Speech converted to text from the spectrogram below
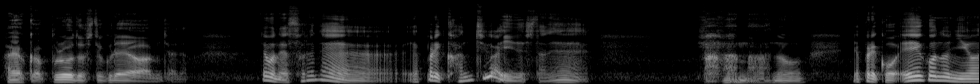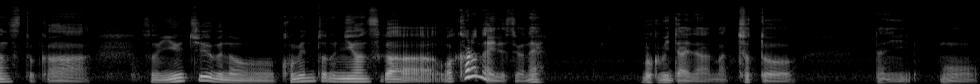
早くアップロードしてくれよみたいな。でもねそれねやっぱり勘違いでしたね。まあまあまああのやっぱりこう英語のニュアンスとかその YouTube のコメントのニュアンスがわからないですよね。僕みたいな、まあ、ちょっと何？も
